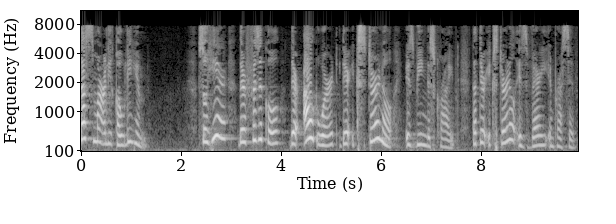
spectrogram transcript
تسمع لقولهم so here, their physical, their outward, their external is being described. That their external is very impressive.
